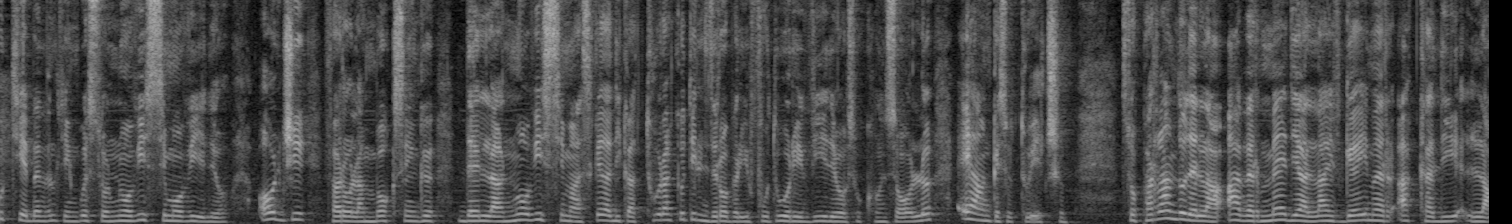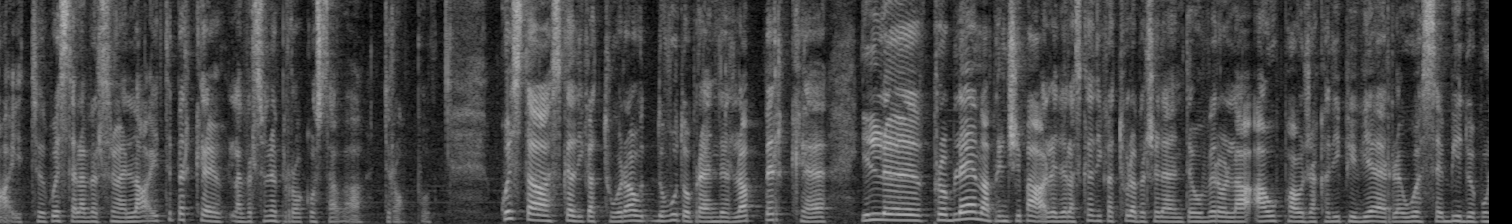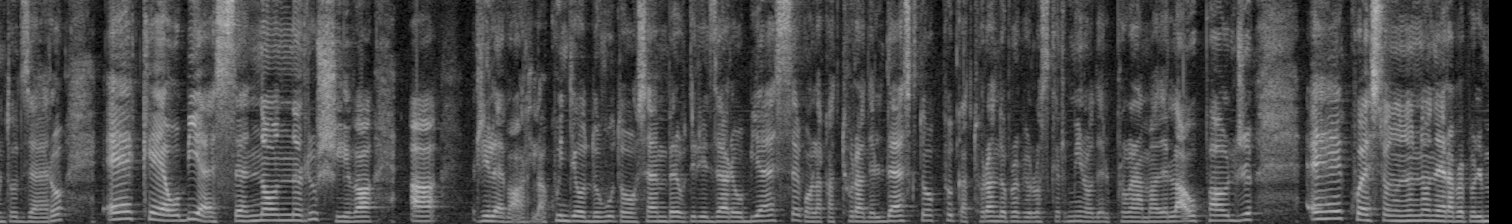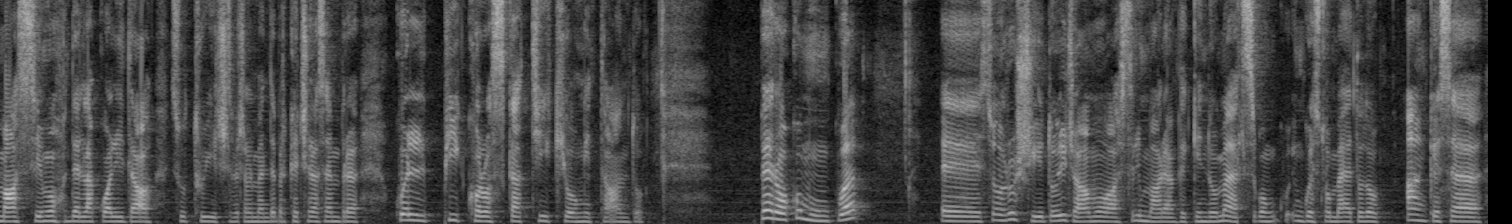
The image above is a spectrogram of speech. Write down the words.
tutti e benvenuti in questo nuovissimo video. Oggi farò l'unboxing della nuovissima scheda di cattura che utilizzerò per i futuri video su console e anche su Twitch. Sto parlando della Avermedia Live Gamer HD Lite, questa è la versione Lite perché la versione Pro costava troppo. Questa cattura ho dovuto prenderla perché il problema principale della cattura precedente, ovvero la AUPauge HD PVR USB 2.0, è che OBS non riusciva a rilevarla. Quindi ho dovuto sempre utilizzare OBS con la cattura del desktop catturando proprio lo schermino del programma dell'Outpouch e questo non, non, era proprio il massimo della qualità su Twitch specialmente perché c'era sempre quel piccolo scatticchio ogni tanto. Però comunque eh, sono riuscito diciamo a streamare anche Kingdom Hearts con, in questo metodo anche se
